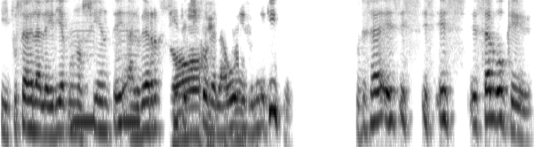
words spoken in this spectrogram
y tú sabes la alegría que uno mm. siente al ver siete oh, chicos de la U en el primer equipo. Entonces, es, es, es, es, es algo que,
